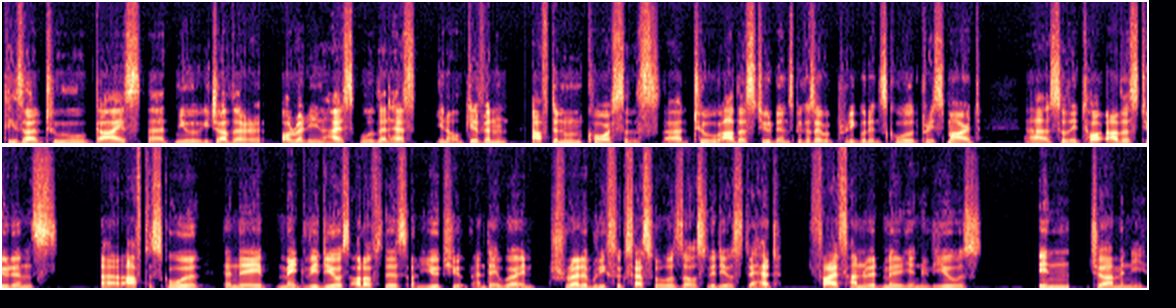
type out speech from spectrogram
These are two guys that knew each other already in high school that have, you know, given afternoon courses uh, to other students because they were pretty good in school, pretty smart. Uh, so they taught other students uh, after school. Then they made videos out of this on YouTube and they were incredibly successful with those videos. They had 500 million views in Germany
